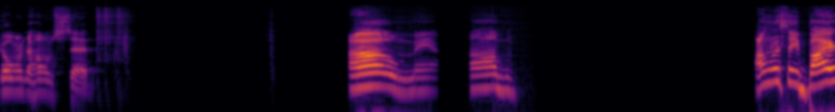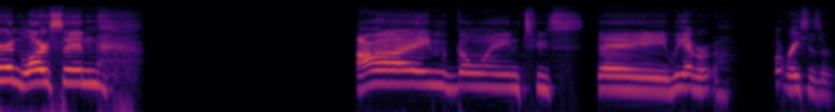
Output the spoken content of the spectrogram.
going to Homestead? Oh man. Um I'm gonna say Byron Larson. I'm going to say we have a what races are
